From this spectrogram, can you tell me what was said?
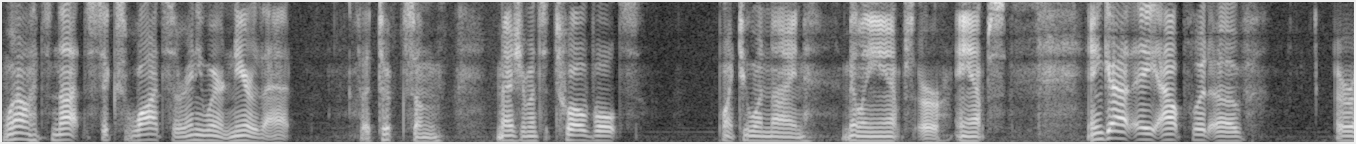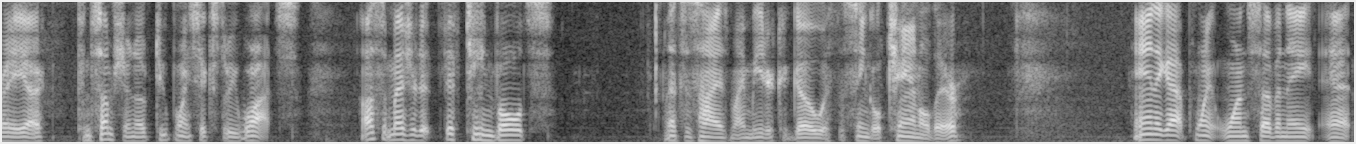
well, it's not 6 watts or anywhere near that. So I took some measurements at 12 volts, 0.219 milliamps or amps, and got a output of, or a uh, consumption of 2.63 watts. Also measured at 15 volts. That's as high as my meter could go with a single channel there. And I got 0.178 at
